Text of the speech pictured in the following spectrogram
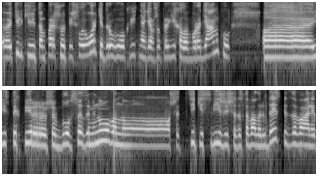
е, тільки там першого пішли орки. 2 квітня я вже приїхала в Бородянку. Е, і з тих пір ще було все заміновано, ще тільки свіжі, ще доставали людей з під завалів.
